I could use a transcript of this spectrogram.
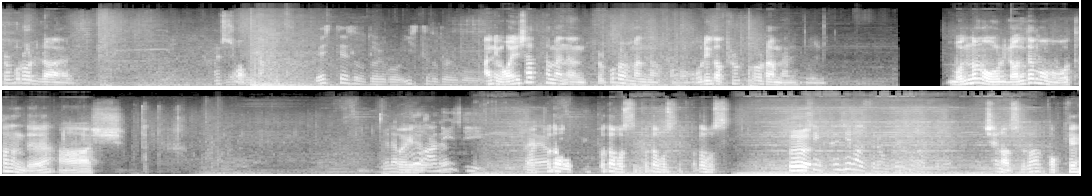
풀브롤이라 할 수가 없다 웨스트에서도 돌고 이스트도 돌고. 아니 원샷 하면은 풀브롤 만 나고 우리가 풀브롤 하면 못 넘어 우리 런데모브 못 하는데. 아씨. 브롤 다- 아니지. 와요. 푸다보스 푸다보스 푸다보스 푸다보스. 그 끈신 끈신어스름 끈신어스름. 시너스로 오케이.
